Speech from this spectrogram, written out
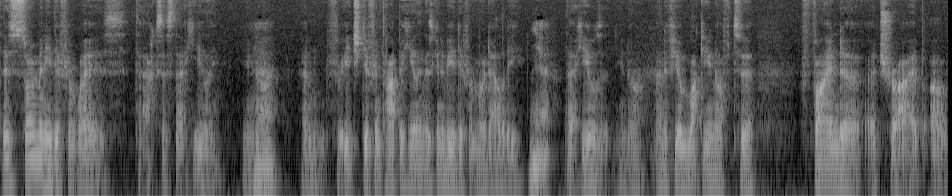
there's so many different ways to access that healing you know Yeah. and for each different type of healing there's going to be a different modality Yeah. that heals it, you know. And if you're lucky enough to find a, a tribe of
